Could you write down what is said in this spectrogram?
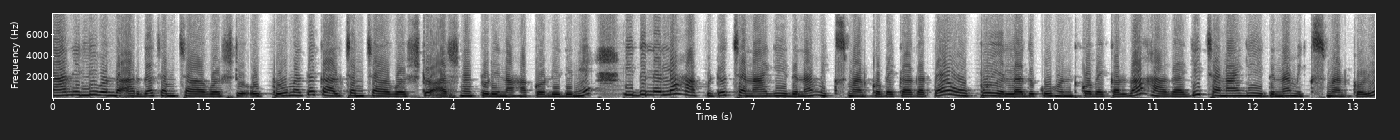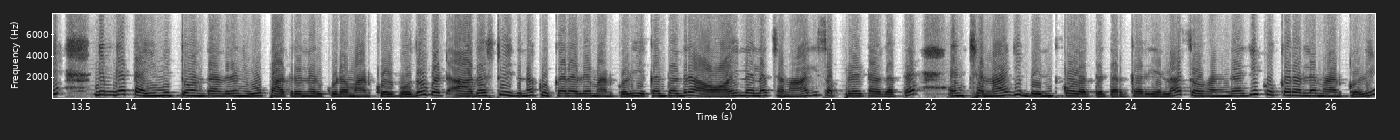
ನಾನಿಲ್ಲಿ ಒಂದು ಅರ್ಧ ಚಮಚ ಆಗುವಷ್ಟು ಉಪ್ಪು ಮತ್ತೆ ಕಾಲ್ ಚಮಚ ಆಗುವಷ್ಟು ಅರ್ಶನ ಪುಡಿನ ಹಾಕೊಂಡಿದ್ದೀನಿ. ಇದನ್ನೆಲ್ಲ ಹಾಕ್ಬಿಟ್ಟು ಚೆನ್ನಾಗಿ ಇದನ್ನ ಮಿಕ್ಸ್ ಮಾಡ್ಕೋಬೇಕಾಗತ್ತೆ. ಉಪ್ಪು ಎಲ್ಲದಕ್ಕೂ ಹೊಂದ್ಕೋಬೇಕಲ್ವಾ? ಹಾಗಾಗಿ ಚೆನ್ನಾಗಿ ಇದನ್ನ ಮಿಕ್ಸ್ ಮಾಡ್ಕೊಳ್ಳಿ. ನಿಮ್ಗೆ ಟೈಮ್ ಇತ್ತು ಅಂತ ಅಂದ್ರೆ ನೀವು ಪಾತ್ರೆನಲ್ಲಿ ಕೂಡ ಮಾಡ್ಕೊಳ್ಬಹುದು ಬಟ್ ಆದಷ್ಟು ಇದನ್ನ ಕುಕ್ಕರ್ ಅಲ್ಲೇ ಮಾಡ್ಕೊಳ್ಳಿ. ಯಾಕಂತಂದ್ರೆ ಆಯಿಲ್ ಎಲ್ಲ ಚೆನ್ನಾಗಿ ಸಪ್ರೇಟ್ ಆಗತ್ತೆ ಅಂಡ್ ಚೆನ್ನಾಗಿ ಬೆಂದ್ಕೊಳತ್ತೆ ತರಕಾರಿ ಎಲ್ಲ. ಸೊ ಹಂಗಾಗಿ ಕುಕ್ಕರ್ ಅಲ್ಲೇ ಮಾಡ್ಕೊಳ್ಳಿ.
